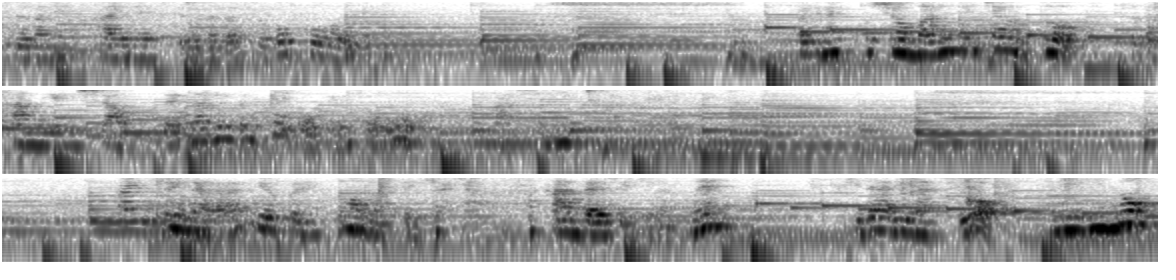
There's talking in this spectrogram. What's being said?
腰痛がね改善する方すごく多いです。これでね腰を丸めちゃうと半減しちゃうのでなるべくおへそを足に近づけるはい吸いながらゆっくり戻っていきましょう。反対していきますね。左足を右の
